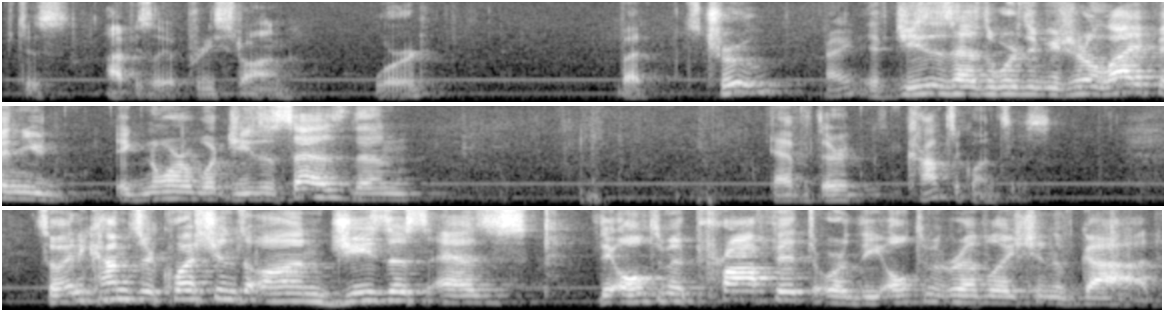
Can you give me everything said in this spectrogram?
Which is obviously a pretty strong word, but it's true, right? If Jesus has the words of eternal life and you ignore what Jesus says, then have their consequences. So, any comments or questions on Jesus as the ultimate prophet or the ultimate revelation of God?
